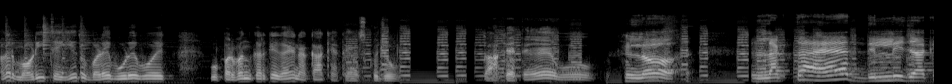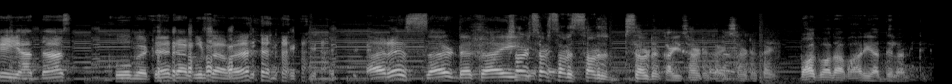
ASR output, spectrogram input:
अगर मौड़ी चाहिए तो बड़े बूढ़े वो एक वो प्रबंध करके गए ना क्या कहते हैं उसको जो क्या कहते हैं वो? लो लगता है दिल्ली जाके याददाश्त खो बैठे हैं ठाकुर साहब हैं? अरे सर ढकाई। Sir sir sir sir sir ढकाई सर ढकाई सर ढकाई। बहुत बहुत आभार याद दिलाने के लिए।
